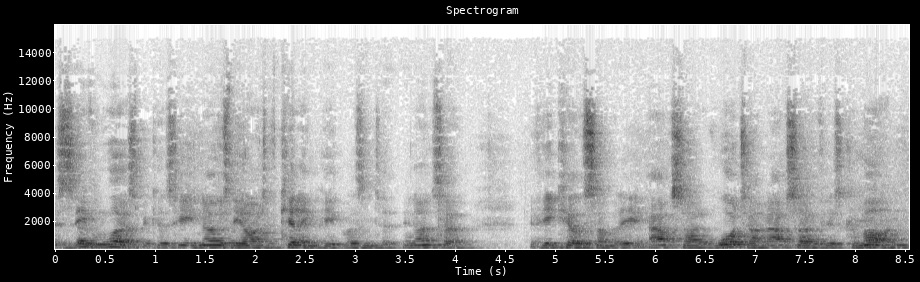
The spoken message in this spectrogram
it's even worse because he knows the art of killing people, isn't it? You know, so if he kills somebody outside of wartime, outside of his command,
